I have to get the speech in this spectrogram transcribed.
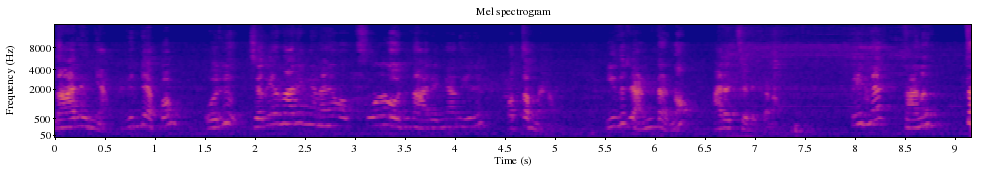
നാരങ്ങ. ഇതിന്റെ അപ്പം ഒരു ചെറിയ നാരങ്ങയാണെങ്കിൽ ഫുൾ ഒരു നാരങ്ങ നീര് മൊത്തം വേണം. ഇത് രണ്ടെണ്ണം അരച്ചെടുക്കണം. പിന്നെ തണുത്ത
